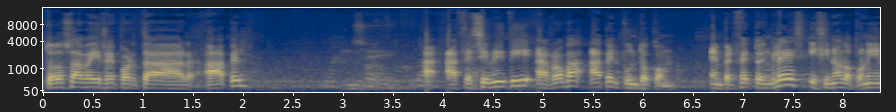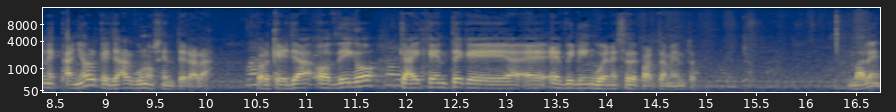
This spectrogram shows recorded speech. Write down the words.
¿Todos sabéis reportar a Apple? A- accessibility.apple.com en perfecto inglés y si no lo ponéis en español que ya alguno se enterará porque ya os digo que hay gente que eh, es bilingüe en ese departamento ¿vale?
